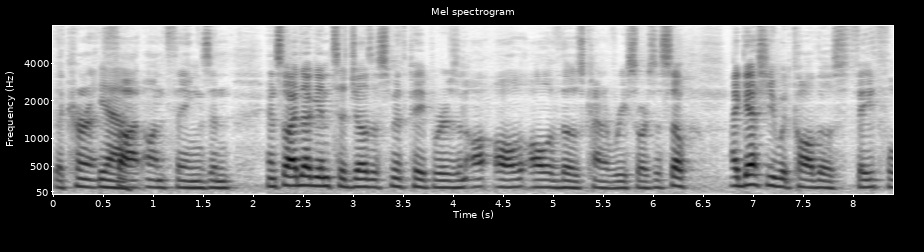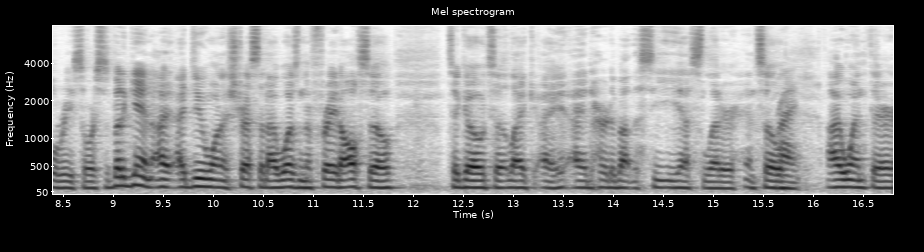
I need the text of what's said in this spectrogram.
the current Yeah. thought on things. And and so I dug into Joseph Smith papers and all, all all of those kind of resources. So. I guess you would call those faithful resources. But again, I, I do want to stress that I wasn't afraid also to go to, like, I, I had heard about the CES letter. And so Right. I went there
